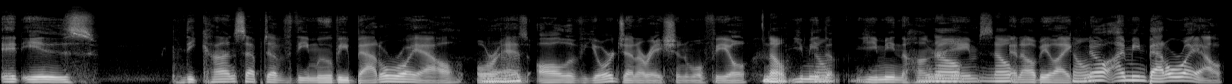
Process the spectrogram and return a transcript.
it is the concept of the movie Battle Royale, or Mhm. as all of your generation will feel. No. You mean don't. the you mean the Hunger No, Games? nope, and I'll be like, don't. no, I mean Battle Royale.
